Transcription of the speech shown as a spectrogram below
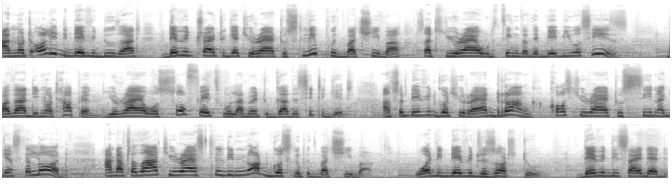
And not only did David do that, David tried to get Uriah to sleep with Bathsheba so that Uriah would think that the baby was his. But that did not happen. Uriah was so faithful and went to guard the city gate. And so David got Uriah drunk, caused Uriah to sin against the Lord. And after that, Uriah still did not go sleep with Bathsheba. What did David resort to? David decided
